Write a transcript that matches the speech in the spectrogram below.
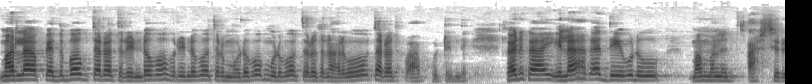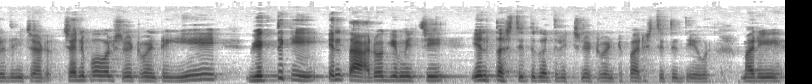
మరలా పెద్ద బాబు తర్వాత రెండో బాబు రెండో బాబు తర్వాత మూడో బాబు మూడో బాబు తర్వాత నాలుగో బాబు తర్వాత పాప పుట్టింది. కనుక ఇలాగా దేవుడు మమ్మల్ని ఆశీర్వదించాడు. చనిపోవలసినటువంటి ఈ వ్యక్తికి ఇంత ఆరోగ్యం ఇచ్చి ఇంత స్థితిగతులు ఇచ్చినటువంటి పరిస్థితి దేవుడు. మరి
